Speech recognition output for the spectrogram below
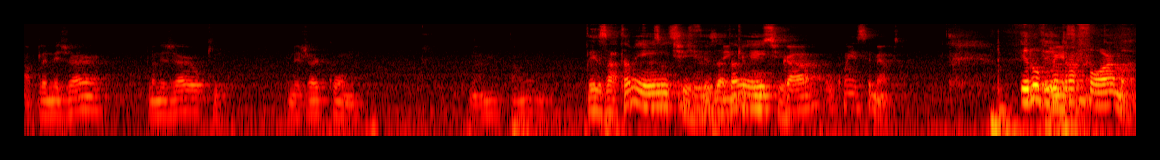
A planejar, planejar o quê? Planejar como? Né? Então, Exatamente, Faz sentido. tem que exatamente. buscar o conhecimento. Eu não vejo outra forma,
